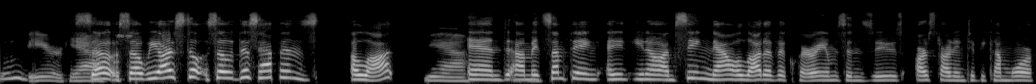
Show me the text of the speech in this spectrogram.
Oh dear. Yeah. So so we are still so this happens a lot. yeah. And um, Mhm. it's something, and you know, I'm seeing now a lot of aquariums and zoos are starting to become more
